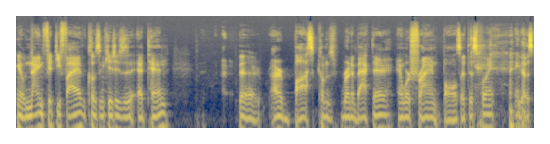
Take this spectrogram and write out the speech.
you know 9.55 closing kitchens at at 10 the, our boss comes running back there and we're frying balls at this point and goes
